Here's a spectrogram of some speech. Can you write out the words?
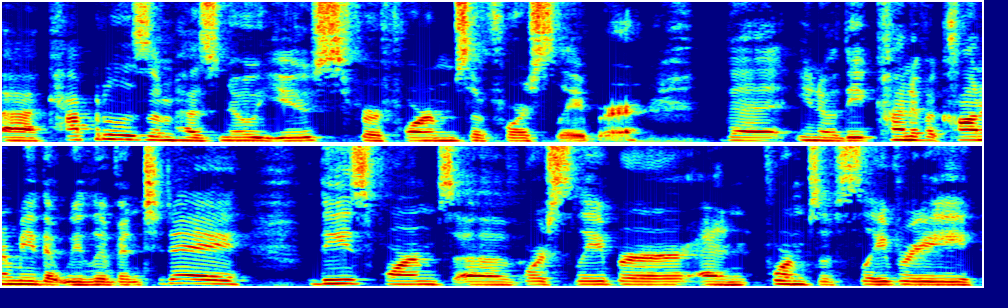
uh, capitalism has no use for forms of forced labor that you know the kind of economy that we live in today these forms of forced labor and forms of slavery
